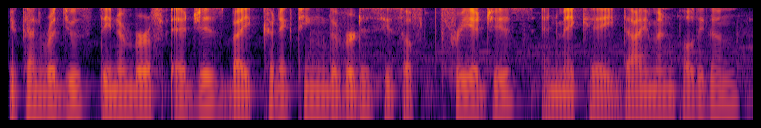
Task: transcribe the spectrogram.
You can reduce the number of edges by connecting the vertices of three edges and make a diamond polygon.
